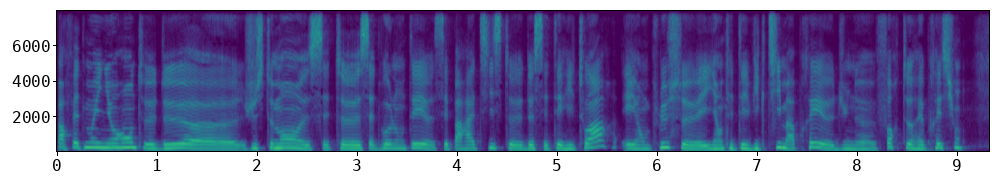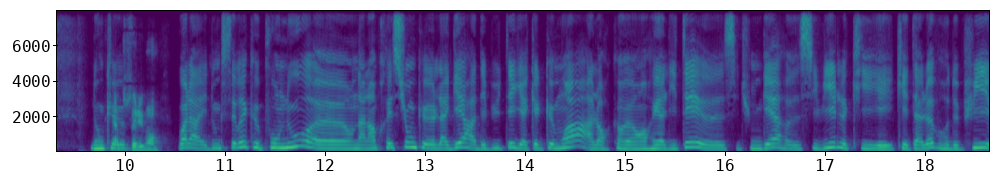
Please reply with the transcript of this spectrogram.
parfaitement ignorantes de justement cette, cette volonté séparatiste de ces territoires et en plus ayant été victimes après d'une forte répression. Donc, euh, Absolument. voilà, et donc c'est vrai que pour nous, euh, on a l'impression que la guerre a débuté il y a quelques mois, alors qu'en réalité, euh, c'est une guerre civile qui est, qui est à l'œuvre depuis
